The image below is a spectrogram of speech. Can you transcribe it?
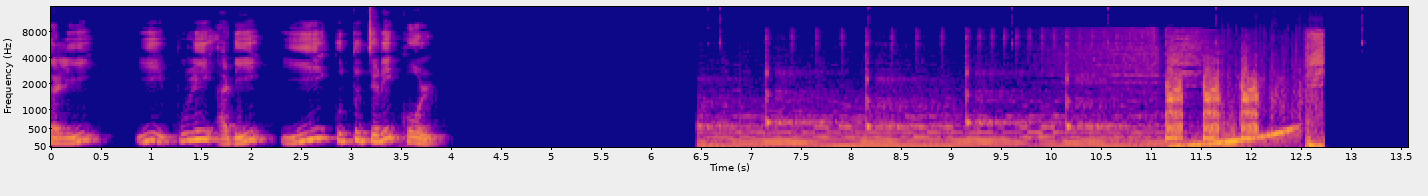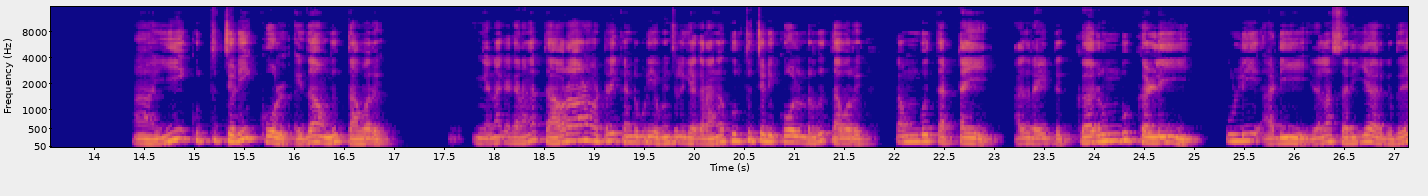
களி இ புலி அடி ஈ குத்துச்செடி கோல். ஈ குத்துச்செடி கோல். இதான் வந்து தவறு. இங்கே என்ன கேட்குறாங்க தவறானவற்றை கண்டுபிடி அப்படின்னு சொல்லி கேட்குறாங்க குத்துச்செடி கோல்ன்றது தவறு. கம்பு தட்டை அது ரைட்டு கரும்பு களி புளி அடி இதெல்லாம் சரியாக இருக்குது.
